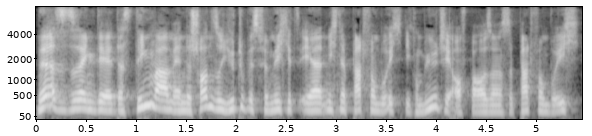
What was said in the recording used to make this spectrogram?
Ne? Also sozusagen, der, das Ding war am Ende schon so, YouTube ist für mich jetzt eher nicht eine Plattform, wo ich die Community aufbaue, sondern es ist eine Plattform, wo ich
